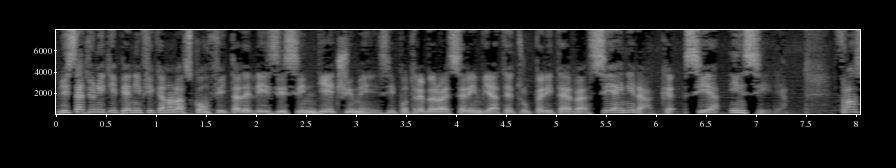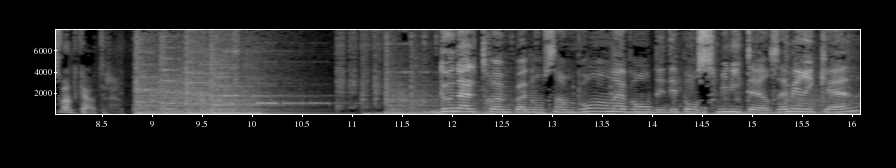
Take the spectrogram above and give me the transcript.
Gli Stati Uniti pianificano la sconfitta dell'ISIS in dieci mesi. Potrebbero essere inviate truppe di terra sia in Iraq sia in Siria. France 24. Donald Trump annonce un bond en avant des dépenses militaires américaines.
